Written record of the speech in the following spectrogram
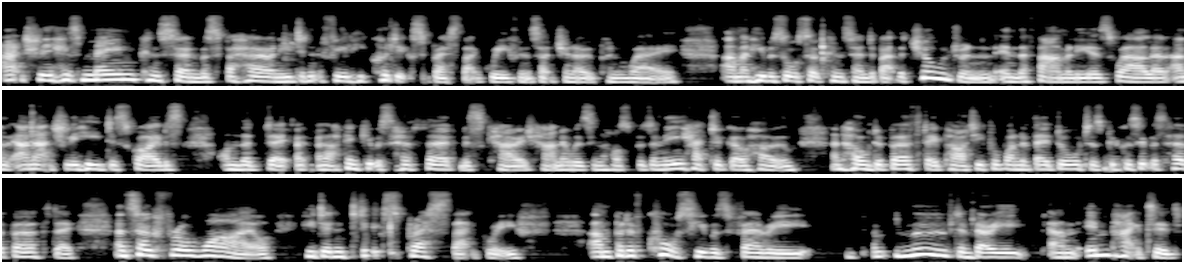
actually his main concern was for her, and he didn't feel he could express that grief in such an open way. Um, and he was also concerned about the children in the family as well. And, and, and actually, he describes on the day, I think it was her third miscarriage, Hannah was in hospital, and he had to go home and hold a birthday party for one of their daughters because it was her birthday. And so for a while, he didn't express that grief. Um, but of course, he was very moved and very um, impacted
